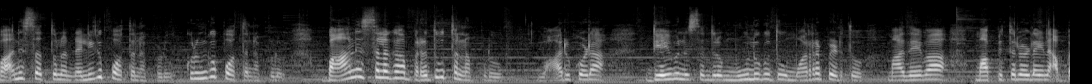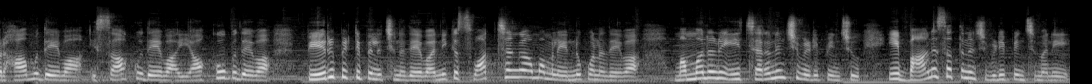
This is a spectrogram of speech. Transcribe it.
బానిసత్వంలో నలిగిపోతున్నప్పుడు కృంగిపోతున్నప్పుడు బానిసలుగా బ్రతుకుతున్నప్పుడు వారు కూడా దేవుని సందులో మూలుగుతూ మొర్ర పెడుతూ మా దేవా మా పితరుడైన అబ్రహాము దేవా ఇసాకు దేవా యాకోబు దేవా పేరు పెట్టి పిలిచిన దేవా నీకు స్వాచ్ఛంగా మమ్మల్ని ఎన్నుకున్న దేవా మమ్మలను ఈ చెర నుంచి విడిపించు ఈ బానిసత్వ నుంచి విడిపించమని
